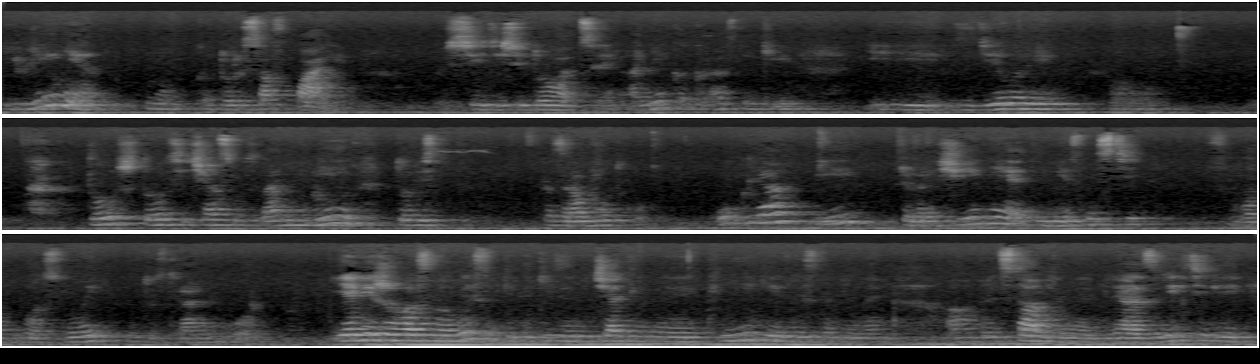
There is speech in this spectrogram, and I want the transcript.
явления которые совпали, все эти ситуации, они как раз-таки и сделали э, то, что сейчас мы с вами имеем, то есть разработку угля и превращение этой местности в областной индустриальный город. Я вижу у вас на выставке такие замечательные книги выставлены, а, представлены для зрителей.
